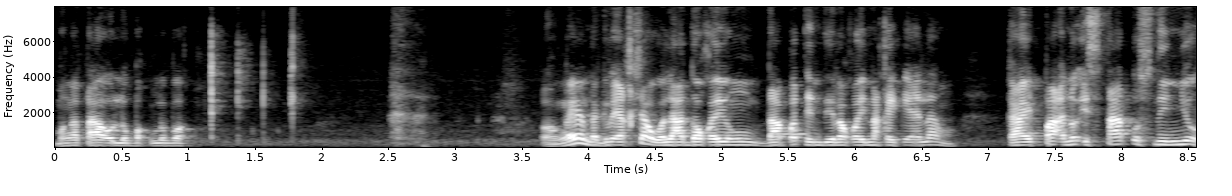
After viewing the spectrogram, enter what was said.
Mga tao lubak-lubak. Oh, ngayon, nag-react siya. Wala daw kayong, dapat hindi raw kayo nakikialam. Kahit paano status ninyo.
